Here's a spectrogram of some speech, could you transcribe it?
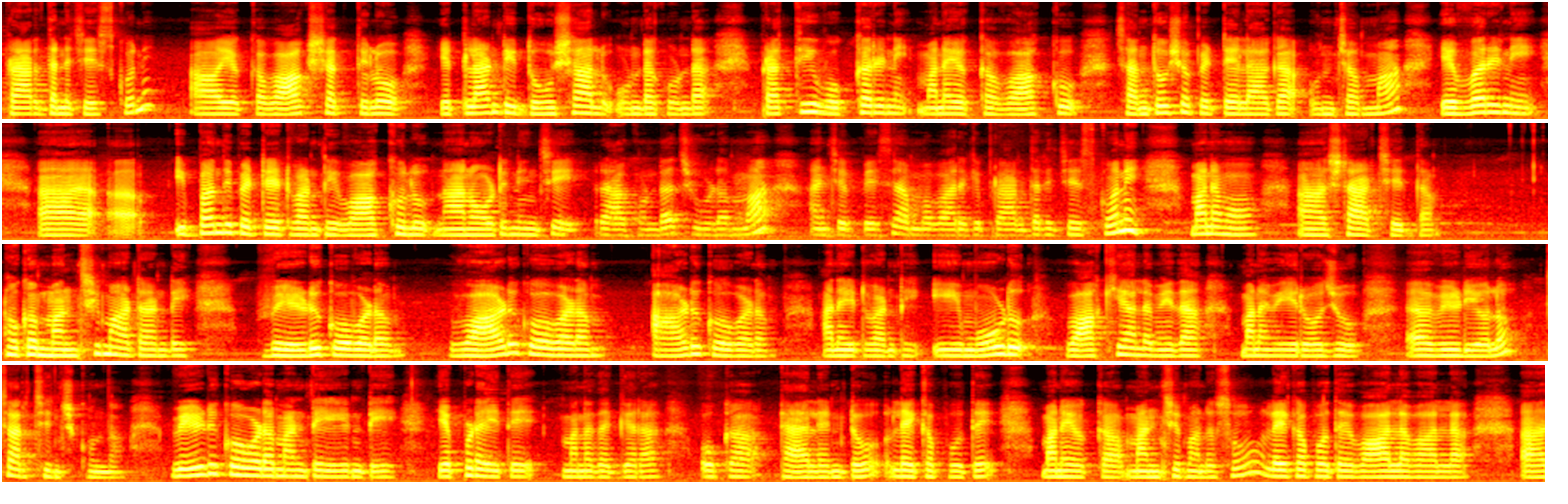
ప్రార్థన చేసుకొని ఆ యొక్క వాక్ శక్తిలో ఎట్లాంటి దోషాలు ఉండకుండా ప్రతి ఒక్కరిని మన యొక్క వాక్కు సంతోషపెట్టేలాగా ఉంచమ్మా. ఎవరిని ఇబ్బంది పెట్టేటువంటి వాక్కులు నా నోటి నుంచి రాకుండా చూడమ్మా అని చెప్పేసి అమ్మవారికి ప్రార్థన చేసుకొని మనము స్టార్ట్ చేద్దాం. ఒక మంచి మాట అండి వేడుకోవడం వాడుకోవడం ఆడుకోవడం అనేటువంటి ఈ మూడు వాక్యాల మీద మనం ఈరోజు వీడియోలో చర్చించుకుందాం. వేడుకోవడం అంటే ఏంటి? ఎప్పుడైతే మన దగ్గర ఒక టాలెంటో లేకపోతే మన యొక్క మంచి మనసు లేకపోతే వాళ్ళ వాళ్ళ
